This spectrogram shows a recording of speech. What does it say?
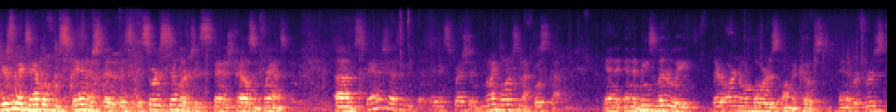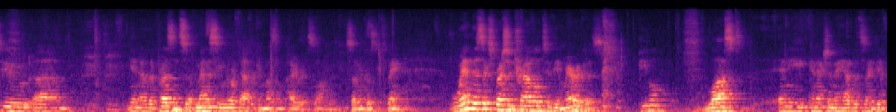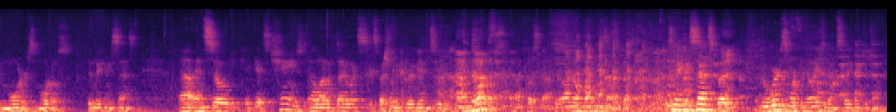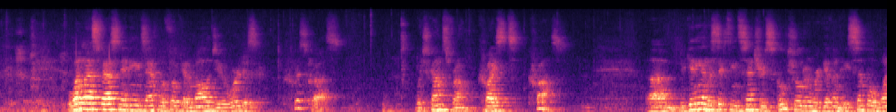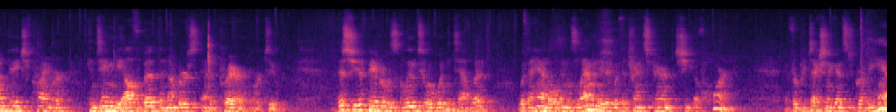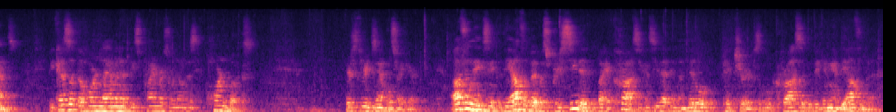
here's an example from Spanish that is, is, sort of similar to Spanish cows in France. Um, Spanish has an, an, expression, no hay moros en la costa, and it, and it means literally, there are no Moors on the coast. And it refers to, um, you know, the presence of menacing North African Muslim pirates along the southern coast of Spain. When this expression traveled to the Americas, people lost any connection they had with this idea of Moors, moros. Didn't make any sense. Uh, and so it gets changed in a lot of dialects, especially in the Caribbean, to. There are no monkeys on the coast. Doesn't make any sense, but the word is more familiar to them, so they make it down. One last fascinating example of folk etymology, the word is crisscross, which comes from Christ's cross. Um, beginning in the 16th century, school children were given a simple one page primer containing the alphabet, the numbers, and a prayer or two. This sheet of paper was glued to a wooden tablet with a handle and was laminated with a transparent sheet of horn for protection against grubby hands. Because of the horn laminate, these primers were known as horn books. Here's three examples right here. Often the, the alphabet was preceded by a cross. You can see that in the middle picture. There's a little cross at the beginning of the alphabet.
